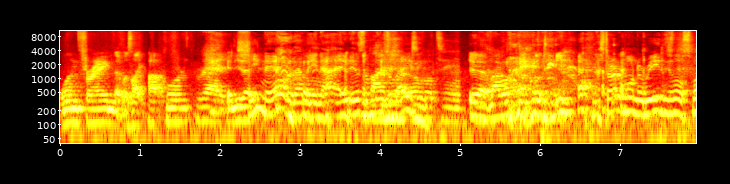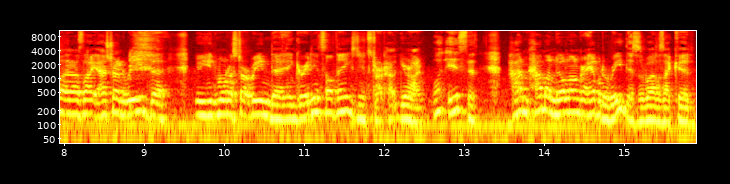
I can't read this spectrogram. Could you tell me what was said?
one frame that was like popcorn. Right. And you She nailed it. I mean, I, it was, it was amazing. yeah, my I started wanting to read these little small, and I was like, I was trying to read the, you you'd want to start reading the ingredients on things, and you'd start, you're like, what is this? How, how am I no longer able to read this as well as I could?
